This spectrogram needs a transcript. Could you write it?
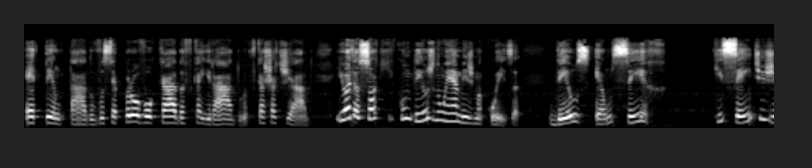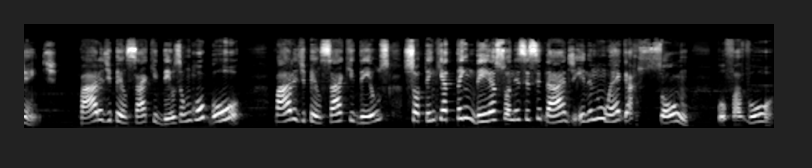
é tentado, você é provocado a ficar irado, a ficar chateado. E olha só que com Deus não é a mesma coisa. Deus é um ser que sente, gente. Para de pensar que Deus é um robô. Pare de pensar que Deus só tem que atender a sua necessidade. Ele não é garçom, por favor.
